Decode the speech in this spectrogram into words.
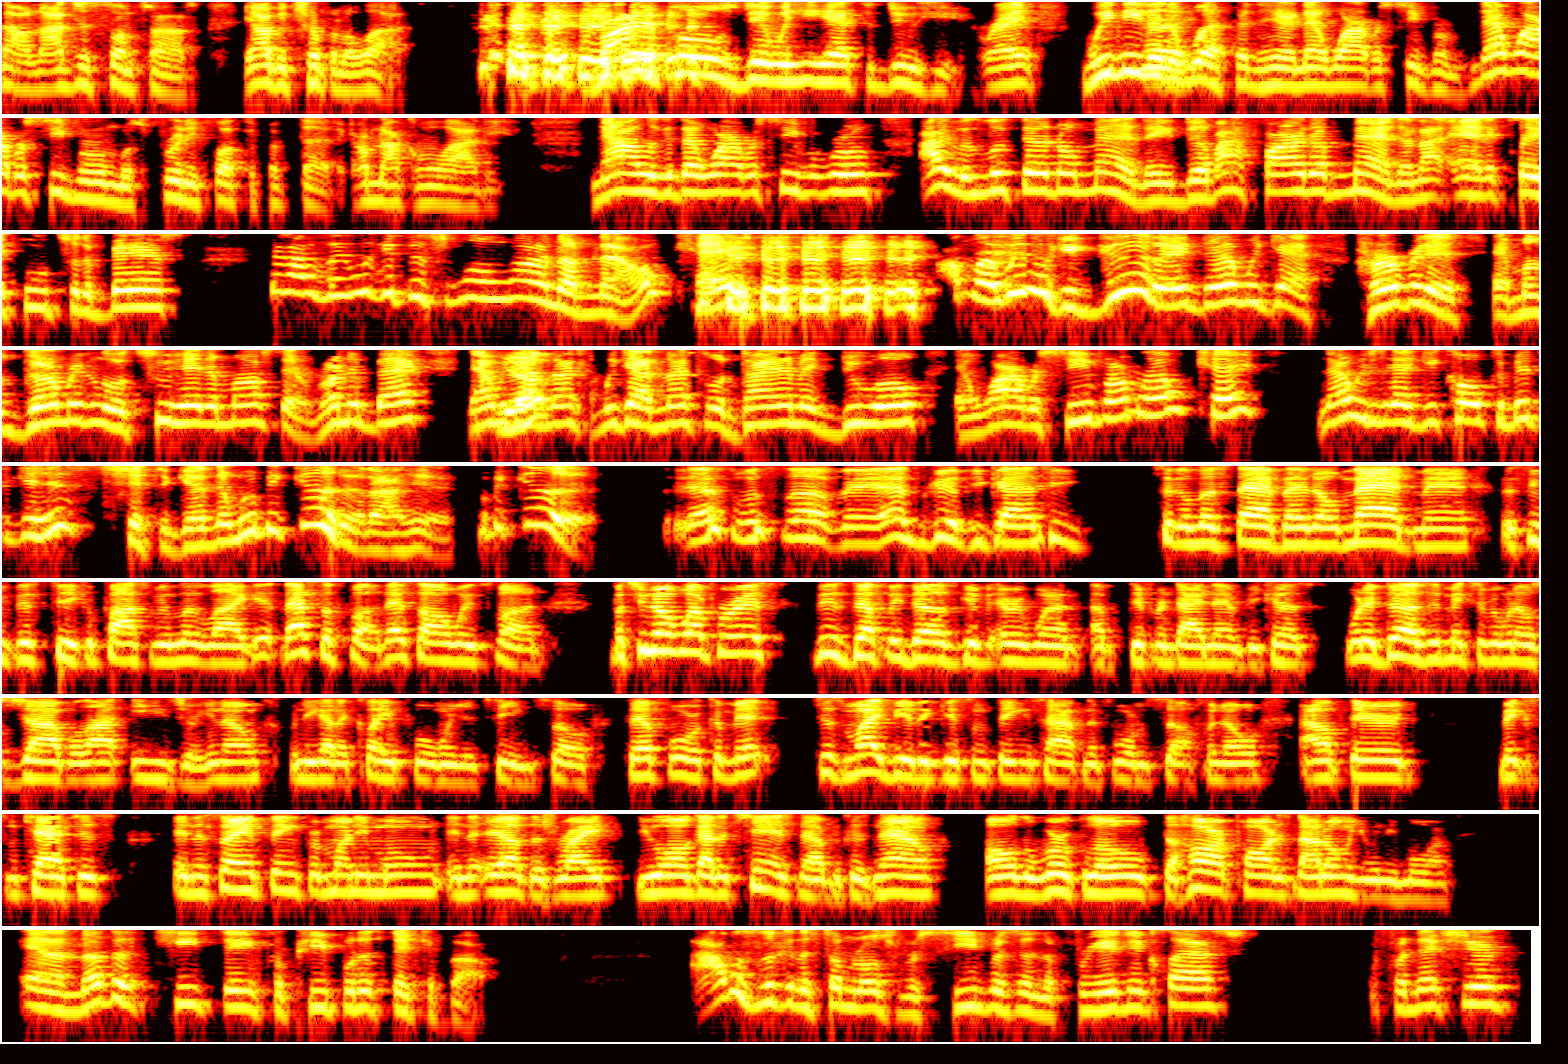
No, not just sometimes. Y'all be tripping a lot. Ryan Poles did what he had to do here, right? We needed Right. a weapon here in that wide receiver room. That wide receiver room was pretty fucking pathetic. I'm not gonna lie to you. Now I look at that wide receiver room. I even looked at it on Madden. Dub. I fired up Madden and I added Claypool to the Bears. And I was like, look at this little lineup now. Okay. I'm like, we looking good, ain't done. We got Herbert and, and Montgomery, the little two-headed monster running back. Now we Yep. got nice, we got a nice little dynamic duo and wide receiver. I'm like, okay. Now we just gotta get Cole Kmet to get his shit together, and we'll be good out here. We'll be good. That's what's up, man. That's good. You guys he took a little stab at it on Madden to see what this team could possibly look like. That's a fun. That's always fun. But you know what, Perez? This definitely does give everyone a different dynamic because what it does, it makes everyone else's job a lot easier, you know, when you got a Claypool on your team. So therefore, Kmet just might be able to get some things happening for himself, you know, out there making some catches. And the same thing for Money Moon and the others, right? You all got a chance now because now all the workload, the hard part is not on you anymore. And another key thing for people to think about. I was looking at some of those receivers in the free agent class for next year.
